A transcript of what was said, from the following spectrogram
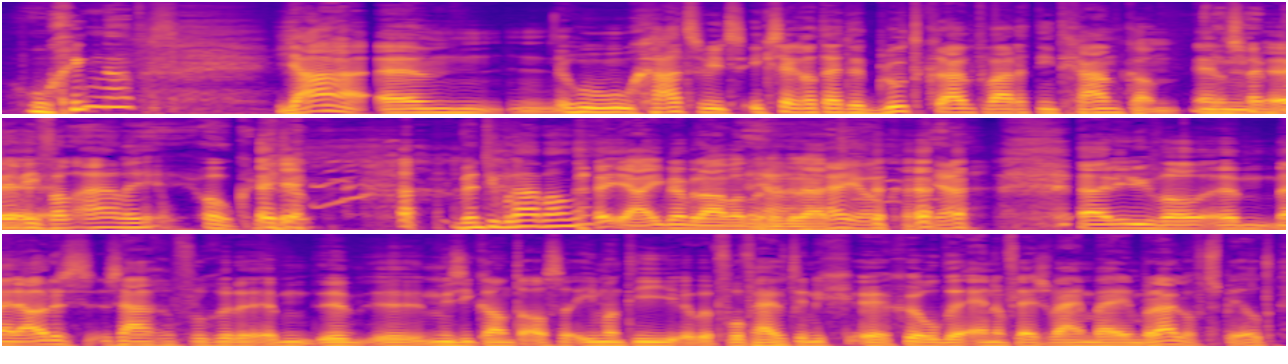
Hoe ging dat? Ja, um, hoe gaat zoiets? Ik zeg altijd, het bloed kruipt waar het niet gaan kan. En, dat zei Berry van Aarle ook. Dus Bent u Brabander? Ja, ik ben Brabander ja, inderdaad. Hij ook, ja. in ieder geval, um, mijn ouders zagen vroeger um, uh, uh, muzikanten als iemand die voor 25 gulden en een fles wijn bij een bruiloft speelt. En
